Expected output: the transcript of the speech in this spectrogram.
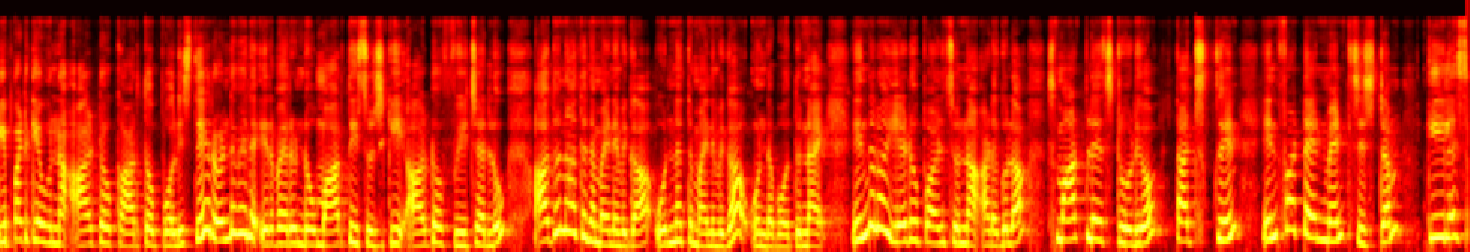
ఇప్పటికే ఉన్న ఆల్టో కార్తో పోలిస్తే రెండు వేల ఇరవై రెండు మారుతి సుజుకి ఆల్టో ఫీచర్లు అధునాతనమైనవిగా ఉన్నతమైనవిగా ఉండబోతున్నాయి. ఇందులో ఏడు పాయింట్ సున్నా అడుగుల smart play studio touch screen infotainment system keyless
